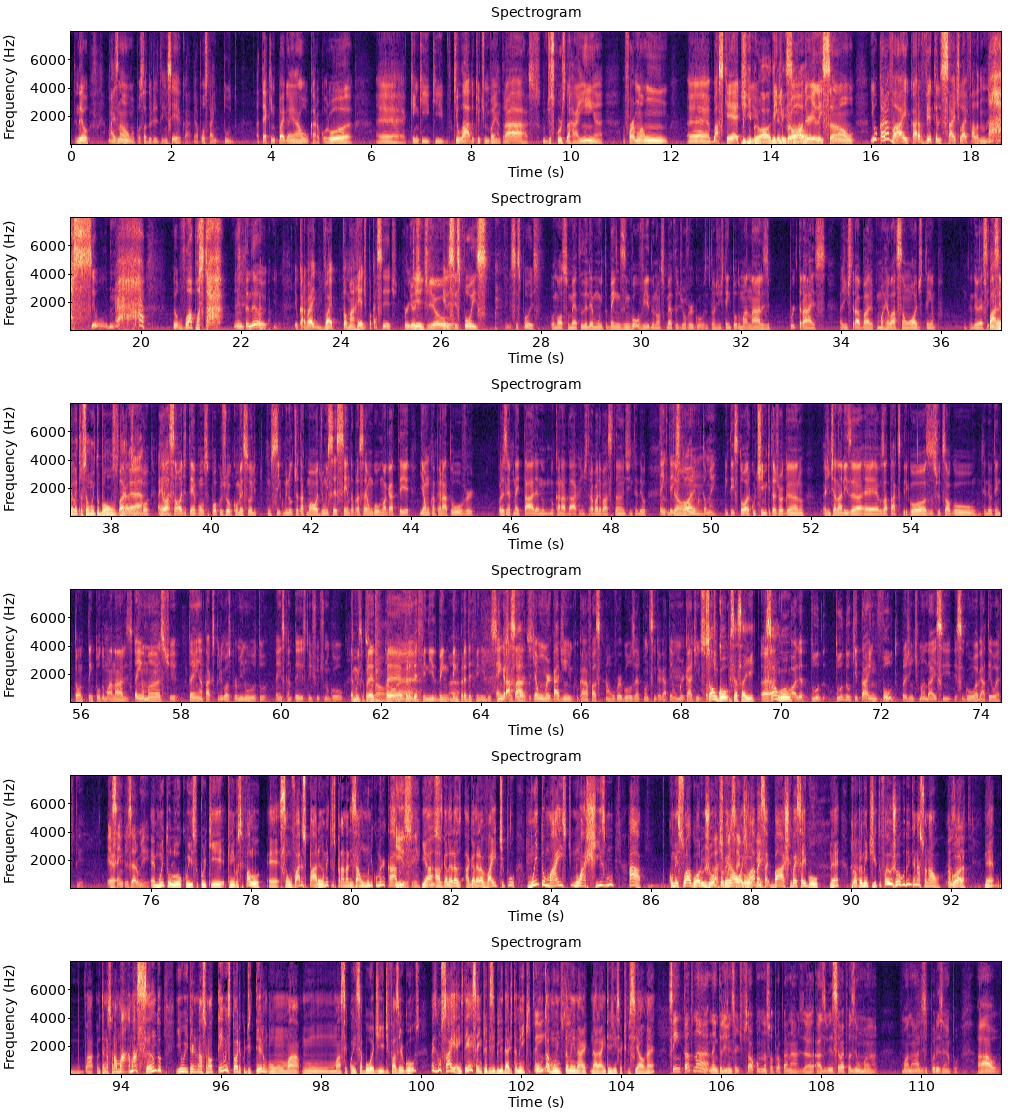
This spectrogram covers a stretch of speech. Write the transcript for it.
Entendeu? Mas não, o apostador ele tem que ser, cara, quer apostar em tudo. Até quem vai ganhar o cara coroa, é, quem que, que, que lado que o time vai entrar, o discurso da rainha, a Fórmula 1, é, basquete, Big Brother, Big eleição. Brother, eleição. E o cara vai, o cara vê aquele site lá e fala, nossa, eu, ah, eu vou apostar. Entendeu? E o cara vai, vai tomar rédea pra cacete. Porque hoje em dia eu... ele se expôs. Ele se expôs. O nosso método ele é muito bem desenvolvido, o nosso método de overgoals. Então a gente tem toda uma análise por trás. A gente trabalha com uma relação odd-tempo. Entendeu? Esse, os parâmetros é o... são muito bons, os né? É, muito A relação é. odd-tempo. Vamos supor que o jogo começou ali com 5 minutos, já está com uma odd 1,60 para sair um gol no HT e é um campeonato over. Por exemplo, na Itália, no, no, Canadá, que a gente trabalha bastante, entendeu? Tem que ter então, histórico também. Tem que ter histórico, o time que está jogando, a gente analisa é, os ataques perigosos, os chutes ao gol, entendeu? Tem, então, tem toda uma análise. Tem o must, tem ataques perigosos por minuto, tem escanteios, tem chute no gol. É muito pré-definido, pré, pré bem, é. bem pré-definido. Assim, é engraçado, porque é um mercadinho, que o cara fala assim, ah, overgoal 0.5 HT é um mercadinho. Só, Só um tipo, gol precisa sair. É, Só um gol. Olha, tudo, tudo que está envolto pra gente mandar esse, esse gol HT ou FT. É, é sempre 0,5. É muito louco isso, porque, que nem você falou, é, são vários parâmetros para analisar um único mercado. Isso. E a, isso. As galera, a galera vai, tipo, muito mais no achismo. Ah, começou agora o jogo, acho tô vendo a odd lá, vai sair, acho que vai sair gol, né? É. Propriamente dito, foi o jogo do Internacional. Exato. Agora, né? O Internacional amassando e o Internacional tem um histórico de ter uma, uma sequência boa de, de fazer gols, mas não sai. A gente tem essa imprevisibilidade também que sim, conta muito sim. também na, na inteligência artificial, né? Sim, tanto na, na, inteligência artificial como na sua própria análise. Às vezes você vai fazer uma, uma análise, por exemplo, ah, o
